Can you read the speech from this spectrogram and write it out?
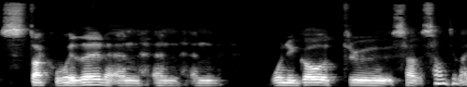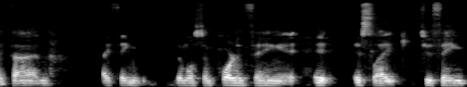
stuck with it and and and when you go through some, something like that i think the most important thing i it is like to think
